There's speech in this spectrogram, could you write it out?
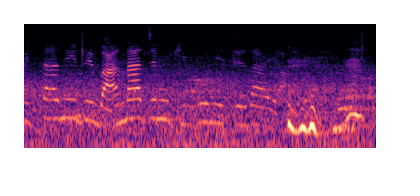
비타민이 많아진 기분이 들어요.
